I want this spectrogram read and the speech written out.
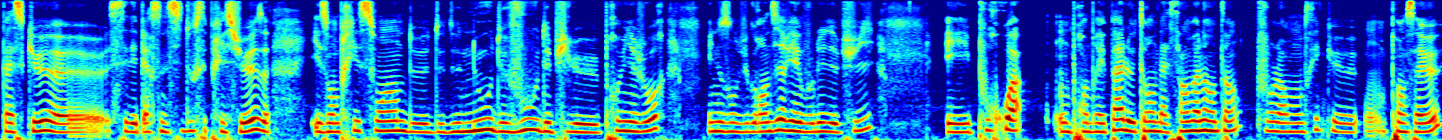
parce que euh, c'est des personnes si douces et précieuses. Ils ont pris soin de, nous, de vous depuis le premier jour. Ils nous ont vu grandir et évoluer depuis. Et pourquoi on prendrait pas le temps de la Saint-Valentin pour leur montrer qu'on pense à eux?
